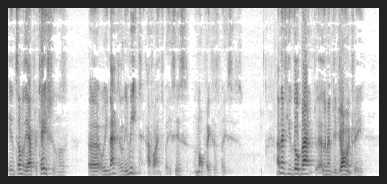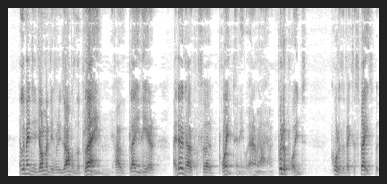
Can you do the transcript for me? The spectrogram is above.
in some of the applications, uh, we naturally meet affine spaces and not vector spaces. And if you go back to elementary geometry, elementary geometry, for example, in the plane, if I have a plane here, I don't have a preferred point anywhere. I mean, I put a point, call it a vector space, but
